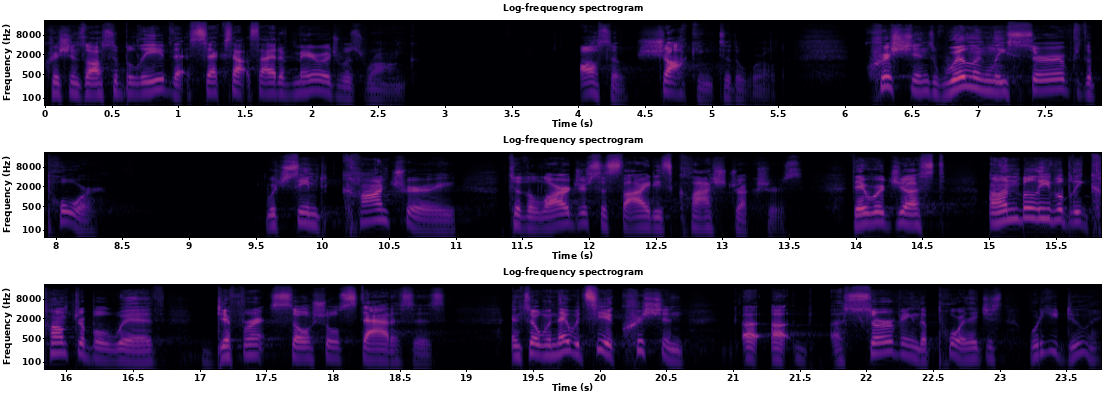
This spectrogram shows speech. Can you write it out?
Christians also believed that sex outside of marriage was wrong. Also, shocking to the world. Christians willingly served the poor, which seemed contrary to the larger society's class structures. They were just unbelievably comfortable with different social statuses. And so when they would see a Christian uh, uh, uh, serving the poor, they just, what are you doing?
